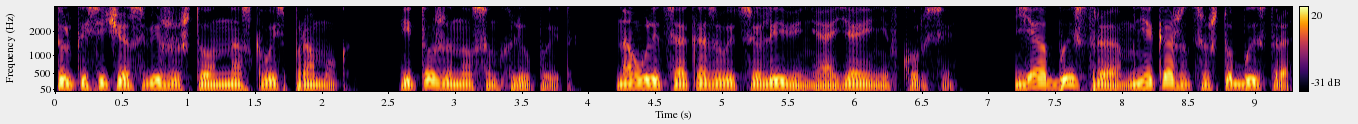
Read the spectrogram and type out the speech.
Только сейчас вижу, что он насквозь промок. И тоже носом хлюпает. На улице оказывается ливень, а я и не в курсе. Я быстро, мне кажется, что быстро,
